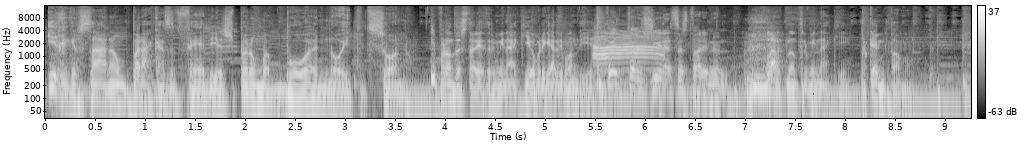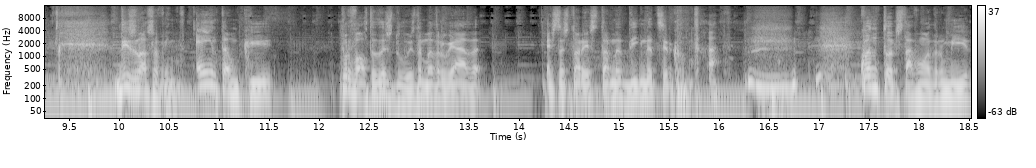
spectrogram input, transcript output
e regressaram para a casa de férias para uma boa noite de sono. E pronto, a história termina aqui. Obrigado e bom dia. Foi tão gira essa história, Nuno. Claro que não termina aqui. Por quem me tomam? Diz o nosso ouvinte. É então que, por volta das duas da madrugada, esta história se torna digna de ser contada. Quando todos estavam a dormir,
